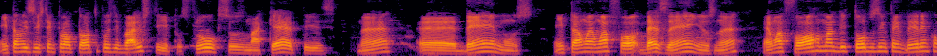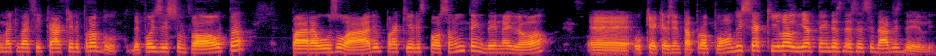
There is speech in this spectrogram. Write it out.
Então, existem protótipos de vários tipos, fluxos, maquetes, né? É, demos, então é uma desenhos, né? É uma forma de todos entenderem como é que vai ficar aquele produto. Depois isso volta para o usuário para que eles possam entender melhor é, o que é que a gente está propondo e se aquilo ali atende às necessidades dele.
